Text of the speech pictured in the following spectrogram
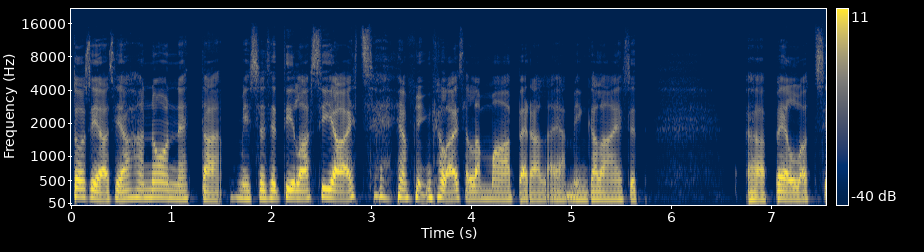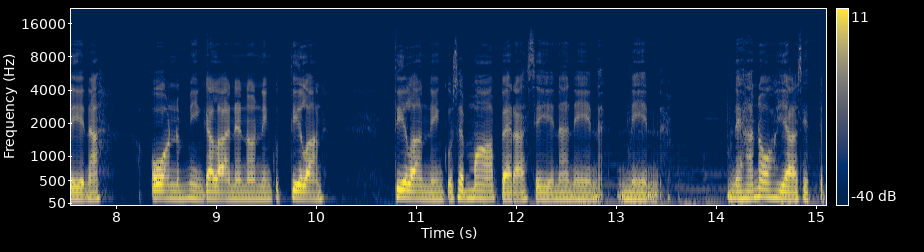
tosiasiahan on, että missä se tila sijaitsee ja minkälaisella maaperällä ja minkälaiset pellot siinä on, minkälainen on niin kuin tilan, tilan niin kuin se maaperä siinä, niin, niin nehän ohjaa sitten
